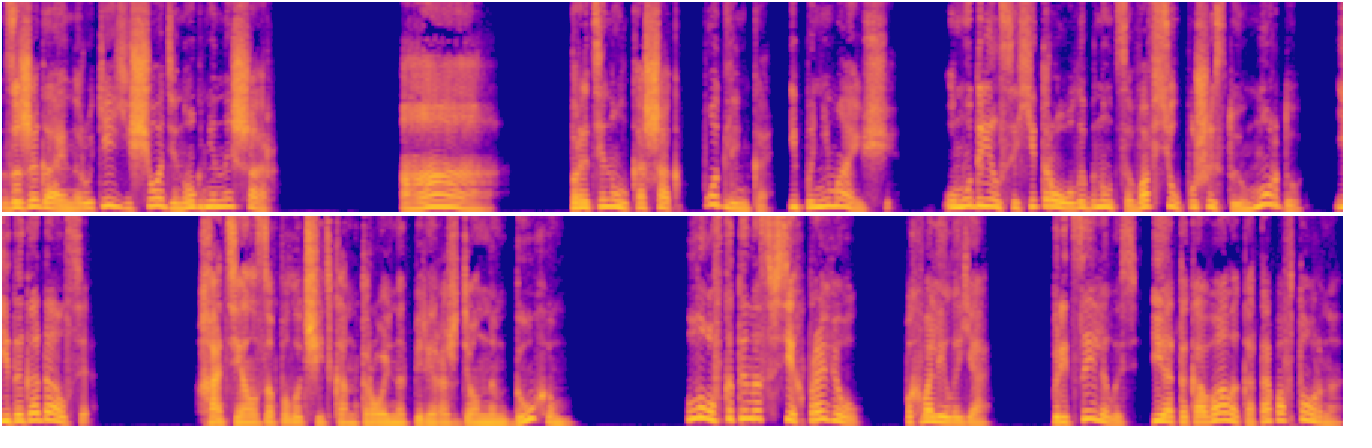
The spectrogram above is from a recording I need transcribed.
зажигая на руке еще один огненный шар. а, -а, -а Протянул кошак подленько и понимающе. Умудрился хитро улыбнуться во всю пушистую морду и догадался. Хотел заполучить контроль над перерожденным духом? «Ловко ты нас всех провел», — похвалила я. Прицелилась и атаковала кота повторно.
